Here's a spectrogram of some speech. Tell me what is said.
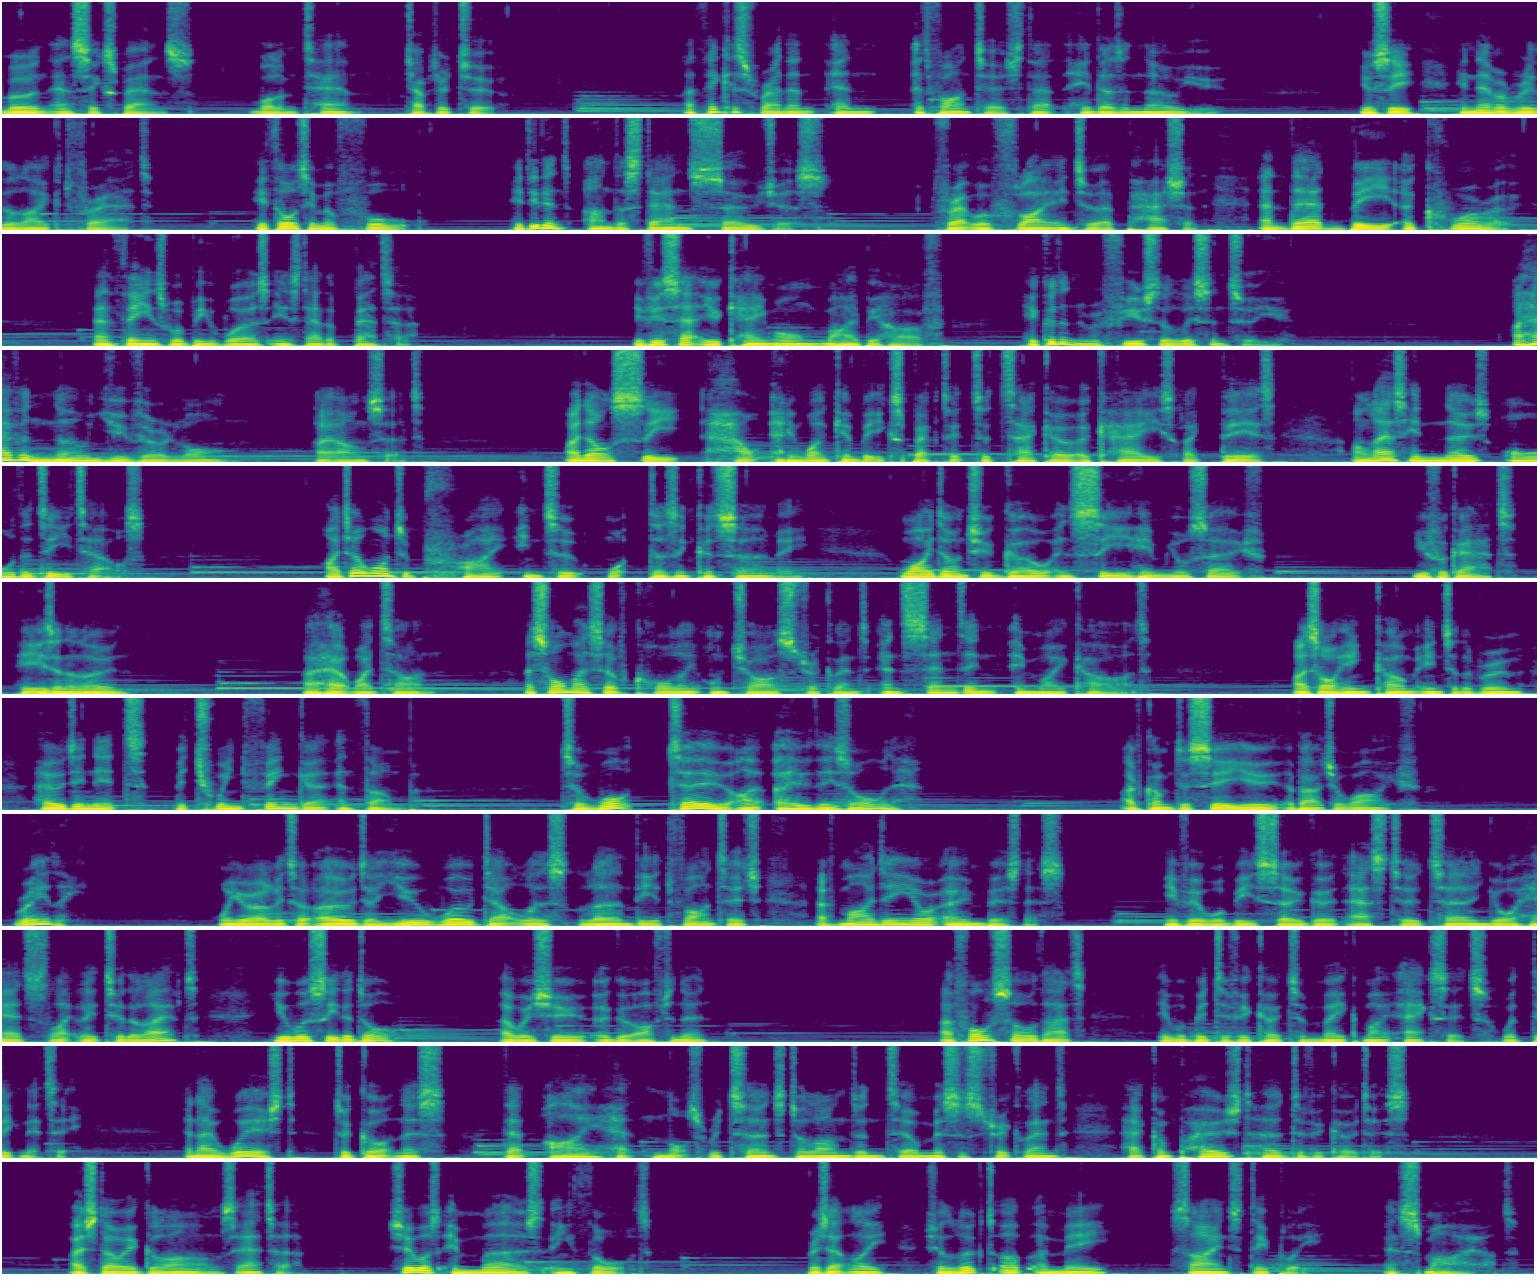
Moon and Sixpence, Volume 10, Chapter 2. I think it's rather an advantage that he doesn't know you. You see, he never really liked Fred. He thought him a fool. He didn't understand soldiers. Fred would fly into a passion, and there'd be a quarrel, and things would be worse instead of better. If you said you came on my behalf, he couldn't refuse to listen to you. I haven't known you very long, I answered. I don't see how anyone can be expected to tackle a case like this unless he knows all the details. I don't want to pry into what doesn't concern me. Why don't you go and see him yourself? You forget he isn't alone. I held my tongue. I saw myself calling on Charles Strickland and sending in my card. I saw him come into the room holding it between finger and thumb. To what do I owe this honor? I've come to see you about your wife. Really? When you're a little older, you will doubtless learn the advantage of minding your own business. If it will be so good as to turn your head slightly to the left, you will see the door. I wish you a good afternoon. I foresaw that it would be difficult to make my exit with dignity, and I wished to goodness that I had not returned to London till Mrs. Strickland had composed her difficulties. I stole a glance at her. She was immersed in thought. Presently, she looked up at me, sighed deeply, and smiled.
